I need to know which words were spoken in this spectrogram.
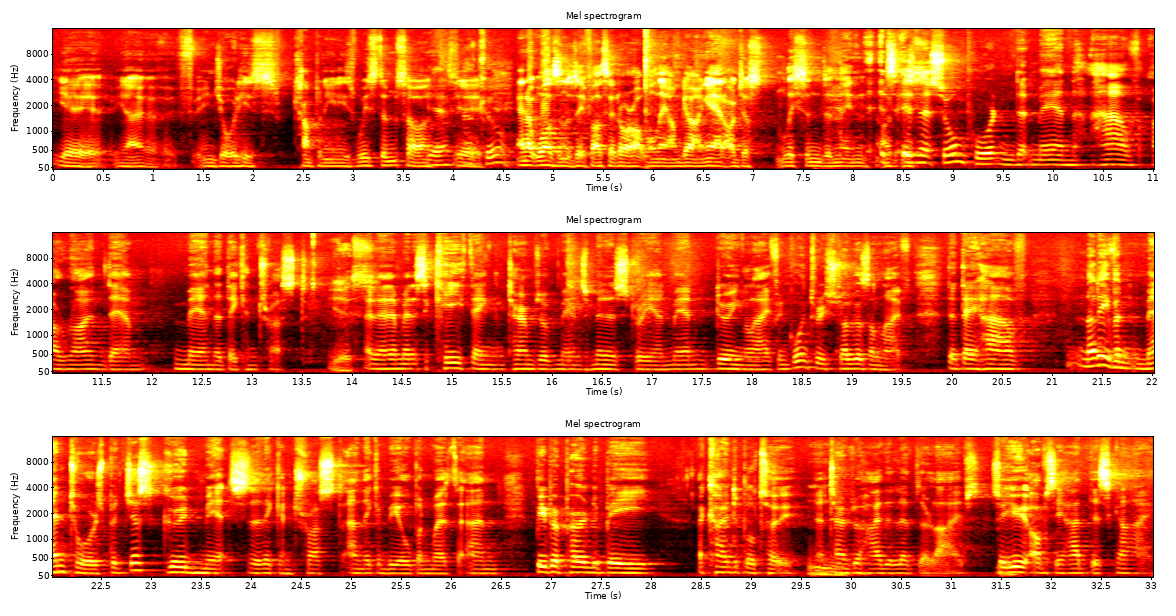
yeah, you know, enjoyed his company and his wisdom. So, I- Yes, oh, yeah. cool. And it wasn't as if I said, all right, well, now I'm going out. I just listened and then. Isn't it so important that men have around them men that they can trust? Yes. And I mean, it's a key thing in terms of men's ministry and men doing life and going through struggles in life that they have not even mentors, but just good mates that they can trust and they can be open with and be prepared to be accountable to Mm. in terms of how they live their lives. So you obviously had this guy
